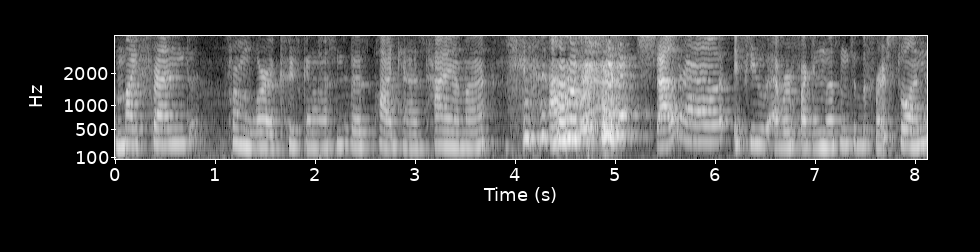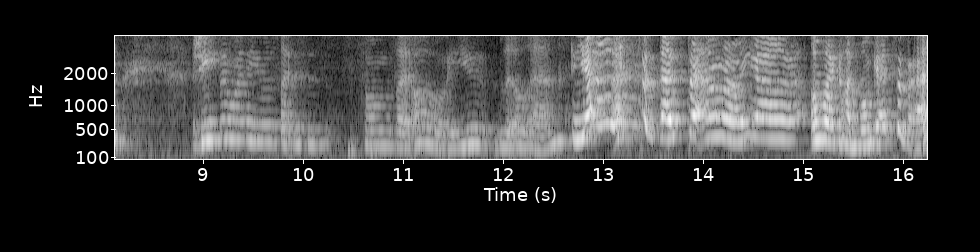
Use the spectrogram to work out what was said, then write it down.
my friend from work who's gonna listen to this podcast, hi Emma. Um, shout out if you ever fucking listen to the first one. She's the one who was like, this is. Someone was like, oh, are you little M? Yes, that's the Emma. Yeah. Oh my God, we'll get to that.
